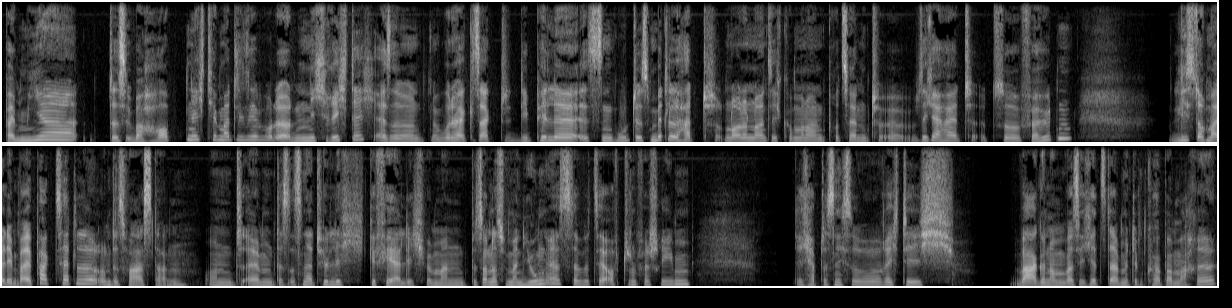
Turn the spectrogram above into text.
bei mir das überhaupt nicht thematisiert wurde, nicht richtig. Also wurde halt gesagt, die Pille ist ein gutes Mittel, hat 99,9 Prozent äh, Sicherheit zu verhüten lies doch mal den Beipackzettel und das war's dann. Und ähm, das ist natürlich gefährlich, wenn man, besonders wenn man jung ist, da wird es ja oft schon verschrieben. Ich habe das nicht so richtig wahrgenommen, was ich jetzt da mit dem Körper mache.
